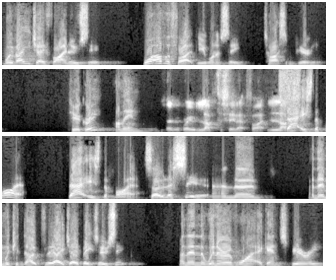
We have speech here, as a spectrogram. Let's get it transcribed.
with AJ fighting Usyk, what other fight do you want to see Tyson Fury? Do you agree? I mean, agree. Love to see that fight. Love that is the fight. That is the fight. So let's see it, and um, and then we can hopefully AJ beats Usyk, and then the winner of Whyte against Fury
